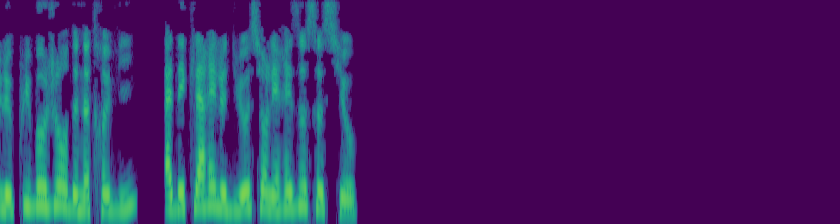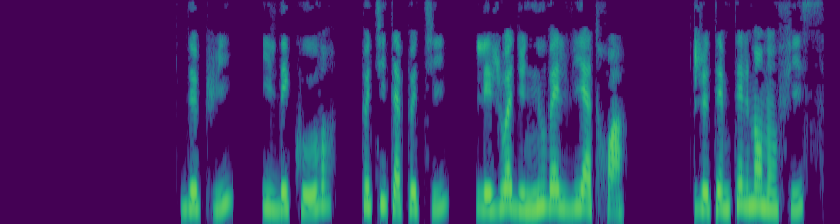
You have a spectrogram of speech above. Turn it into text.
Le plus beau jour de notre vie, a déclaré le duo sur les réseaux sociaux. Depuis, il découvre, petit à petit, les joies d'une nouvelle vie à trois. Je t'aime tellement mon fils,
